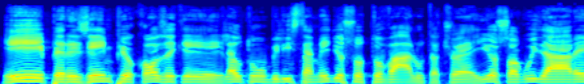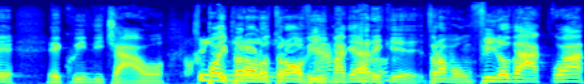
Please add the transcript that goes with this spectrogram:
e per esempio cose che l'automobilista medio sottovaluta, cioè io so guidare e quindi ciao. Poi Quindi, però lo trovi esatto. magari che trova un filo d'acqua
